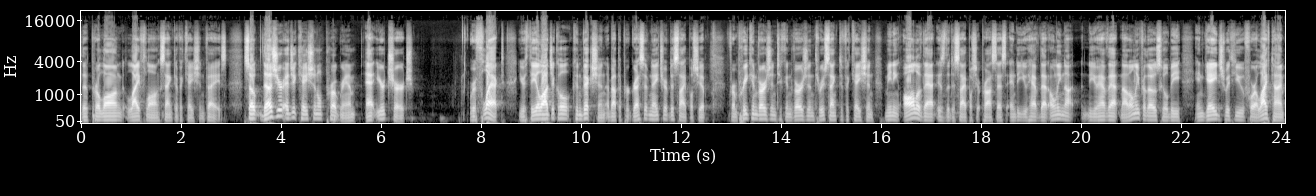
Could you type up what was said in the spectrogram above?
the prolonged lifelong sanctification phase. So, does your educational program at your church reflect your theological conviction about the progressive nature of discipleship from pre conversion to conversion through sanctification, meaning all of that is the discipleship process. And do you have that only not do you have that not only for those who will be engaged with you for a lifetime,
